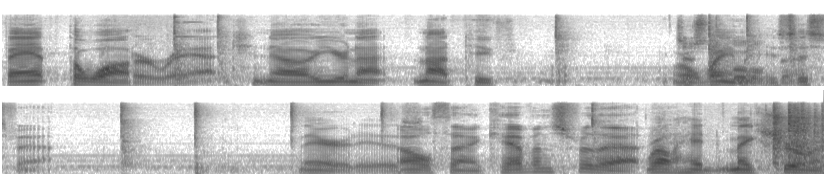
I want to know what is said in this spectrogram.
fat the water rat. No, you're not not too. Well, Just wait a a little minute. bit Is this fat. There it is. Oh, thank heavens for that. Well, I had to make sure.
